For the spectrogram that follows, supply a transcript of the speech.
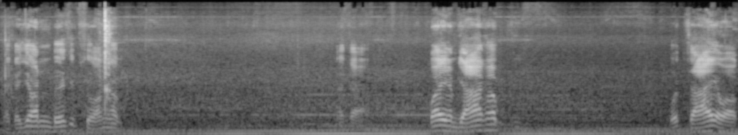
แล้วก็ย้อนเบอร์สิบสองครับแล้วก็ปล่อยน้ำยาครับกดสายออก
